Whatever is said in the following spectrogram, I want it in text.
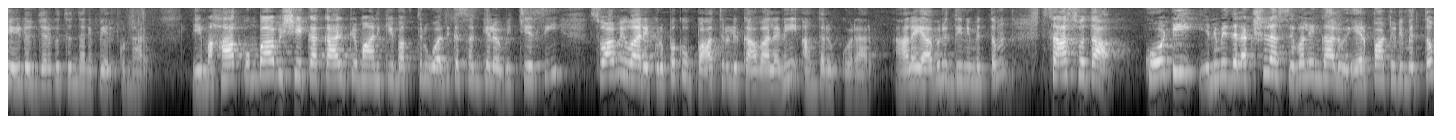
చేయడం జరుగుతుందని పేర్కొన్నారు. ఈ మహాకుంభాభిషేక కార్యక్రమానికి భక్తులు అధిక సంఖ్యలో విచ్చేసి స్వామివారి కృపకు పాత్రులు కావాలని అందరూ కోరారు. ఆలయ అభివృద్ధి నిమిత్తం శాశ్వత కోటి ఎనిమిది లక్షల శివలింగాలు ఏర్పాటు నిమిత్తం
